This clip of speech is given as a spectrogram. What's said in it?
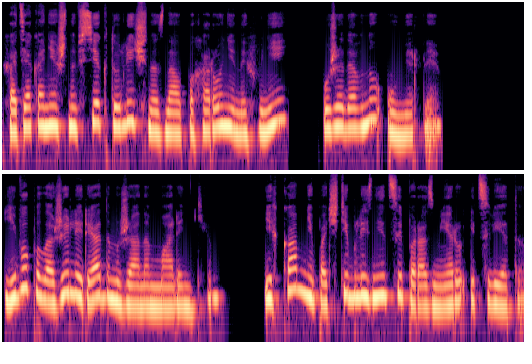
хотя, конечно, все, кто лично знал похороненных в ней, уже давно умерли. Его положили рядом с Жаном Маленьким. Их камни почти близнецы по размеру и цвету,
